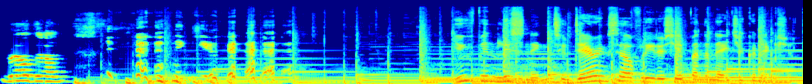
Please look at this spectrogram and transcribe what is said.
Well done. Thank you. You've been listening to Daring Self Leadership and the Nature Connection.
